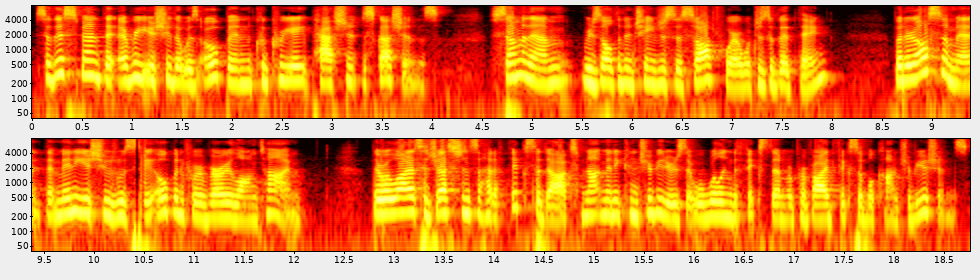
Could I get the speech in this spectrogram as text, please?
So this meant that every issue that was open could create passionate discussions. Some of them resulted in changes to software, which is a good thing, but it also meant that many issues would stay open for a very long time. There were a lot of suggestions on how to fix the docs, but not many contributors that were willing to fix them or provide fixable contributions.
